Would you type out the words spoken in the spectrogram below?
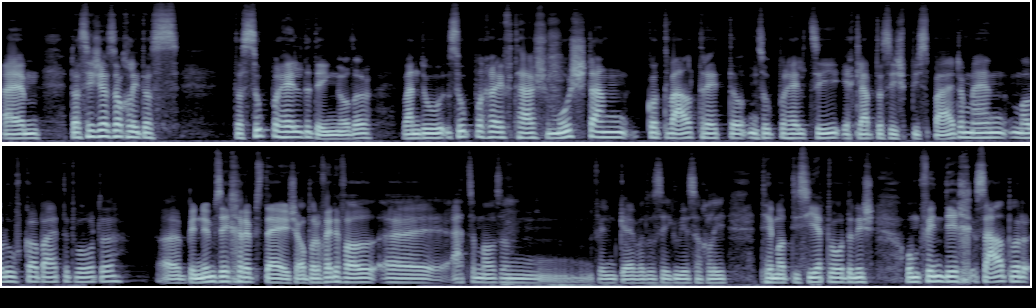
Ähm, das ist ja so ein bisschen das, das Superhelden-Ding, oder? Wenn du Superkräfte hast, musst du dann Gott die Welt retten und ein Superheld sein. Ich glaube, das ist bei Spider-Man mal aufgearbeitet worden. Äh, bin nicht mehr sicher, ob es der ist, aber auf jeden Fall äh, hat es mal so einen Film gegeben, wo das irgendwie so ein bisschen thematisiert worden ist. Und finde ich selber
